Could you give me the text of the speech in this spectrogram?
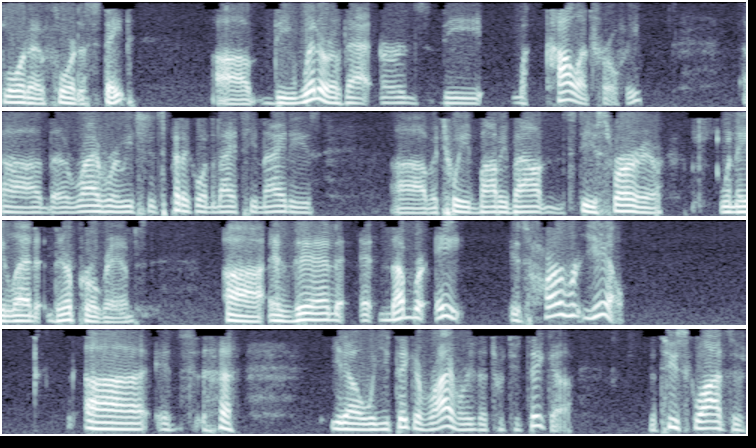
Florida and Florida State. Uh, the winner of that earns the McCullough Trophy. Uh, the rivalry reached its pinnacle in the 1990s uh, between Bobby Bowden and Steve Spurrier when they led their programs. Uh, and then at number eight is Harvard Yale. Uh, it's you know when you think of rivalries, that's what you think of. The two squads have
